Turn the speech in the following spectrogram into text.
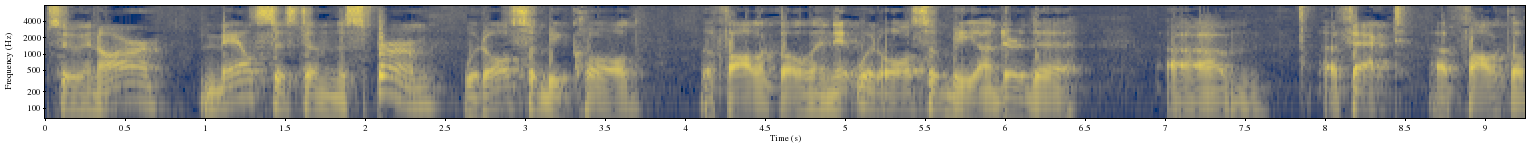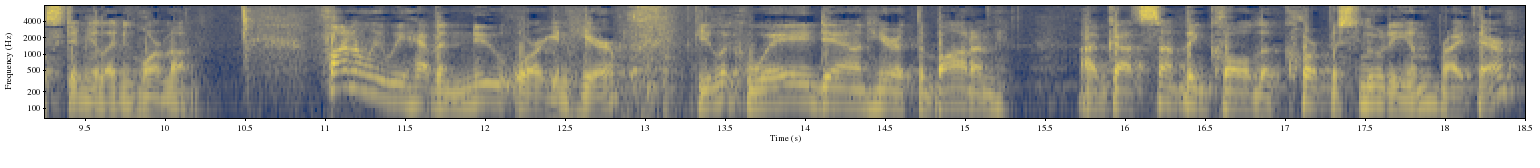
So in our male system, the sperm would also be called the follicle, and it would also be under the um, effect of follicle stimulating hormone. Finally, we have a new organ here. If you look way down here at the bottom, I've got something called the corpus luteum right there.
